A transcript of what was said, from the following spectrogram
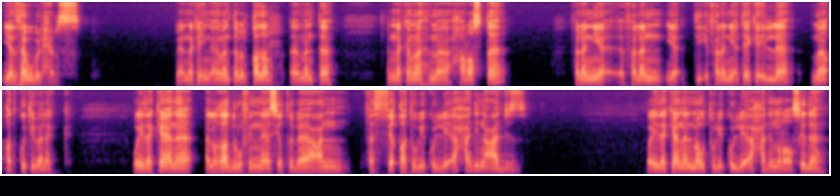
يذهب بالحرص لأنك إن آمنت بالقدر آمنت أنك مهما حرصت فلن. فلن يأتي فلن يأتيك إلا ما قد كتب لك وإذا كان الغدر في الناس طباعا فالثقة بكل أحد عجز وإذا كان الموت لكل أحد راصدة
